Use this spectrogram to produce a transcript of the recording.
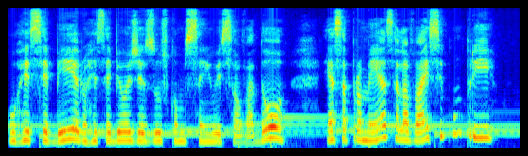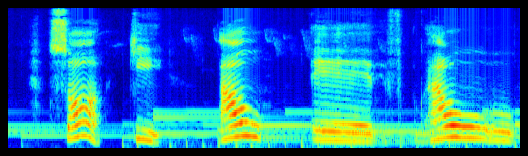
o receberam, recebeu a Jesus como Senhor e Salvador, essa promessa ela vai se cumprir. Só que ao é, ao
